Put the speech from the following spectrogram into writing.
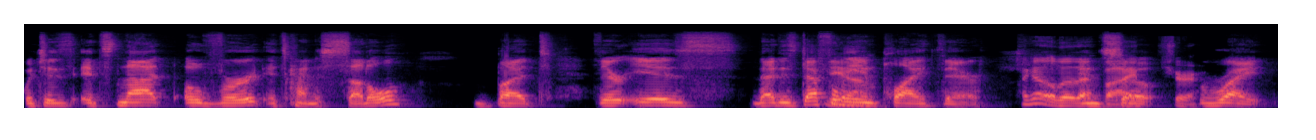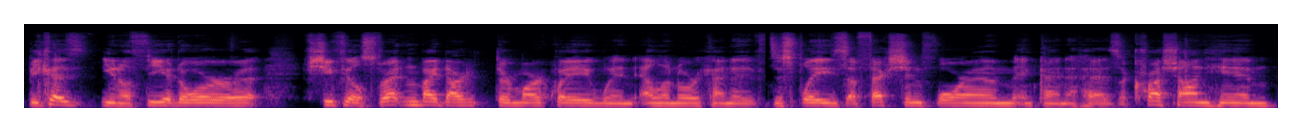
which is it's not overt, it's kind of subtle, but there is that is definitely Yeah. implied there. I got a little of And vibe. so- sure. Right, because you know Theodora, she feels threatened by Doctor Markway when Eleanor kind of displays affection for him and kind of has a crush on him,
